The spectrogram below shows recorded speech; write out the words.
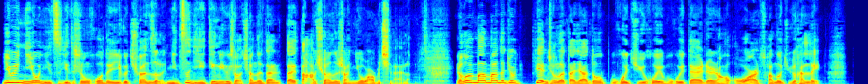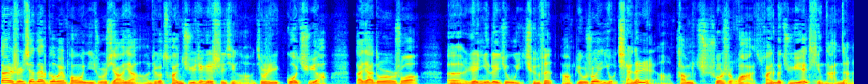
因为你有你自己的生活的一个圈子了，你自己定了一个小圈子，但是在大圈子上你就玩不起来了，然后慢慢的就变成了大家都不会聚会，不会待着，然后偶尔攒个局还累。但是现在各位朋友，你就是想想啊，这个攒局这个事情啊，就是过去啊，大家都是说。呃，人以类聚，物以群分啊。比如说有钱的人啊，他们说实话，传个局也挺难的，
